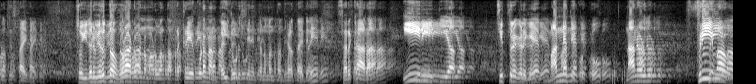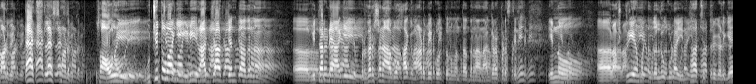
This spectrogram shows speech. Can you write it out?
ಸೂಚಿಸ್ತಾ ಇದ್ದೀನಿ. ಸೊ ಇದರ ವಿರುದ್ಧ ಹೋರಾಟವನ್ನು ಮಾಡುವಂತ ಪ್ರಕ್ರಿಯೆ ಕೂಡ ನಾನು ಕೈ ಜೋಡಿಸ್ತೀನಿ ಅಂತ ಅನ್ನುವಂಥದ್ದು ಹೇಳ್ತಾ ಇದ್ದೀನಿ. ಸರ್ಕಾರ ಈ ರೀತಿಯ ಚಿತ್ರಗಳಿಗೆ ಮಾನ್ಯತೆ ಕೊಟ್ಟು ನಾನು ಹೇಳುದು ಫ್ರೀ ಮಾಡಬೇಕು. ಟ್ಯಾಕ್ಸ್ ಲೆಸ್ ಮಾಡಬೇಕು. ಸೊ ಅವ್ರಿಗೆ ಉಚಿತವಾಗಿ ಇಡೀ ರಾಜ್ಯಾದ್ಯಂತ ಅದನ್ನ ವಿತರಣೆ ಆಗಿ ಪ್ರದರ್ಶನ ಆಗೋ ಹಾಗೆ ಮಾಡಬೇಕು ಅಂತನ್ನುವಂಥದ್ದನ್ನು ನಾನು ಆಗ್ರಹಪಡಿಸ್ತೀನಿ. ಇನ್ನು ರಾಷ್ಟ್ರೀಯ ಮಟ್ಟದಲ್ಲೂ ಕೂಡ ಇಂಥ ಚಿತ್ರಗಳಿಗೆ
